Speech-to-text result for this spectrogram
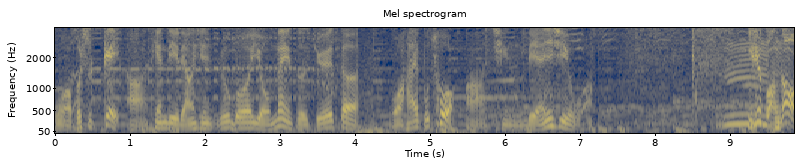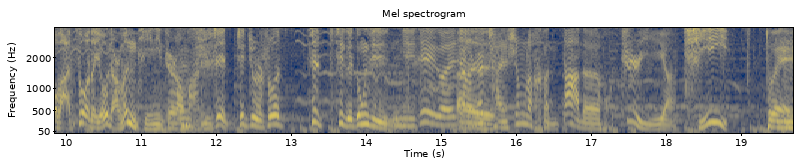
我不是 gay 啊，天地良心，如果有妹子觉得我还不错啊，请联系我。你这广告吧做的有点问题，你知道吗？你这这就是说，这这个东西，你这个让人产生了很大的质疑啊，提议，对，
